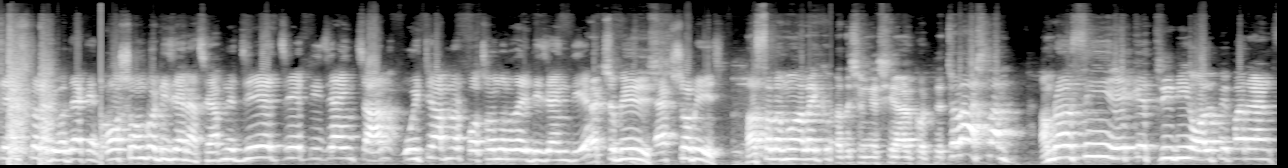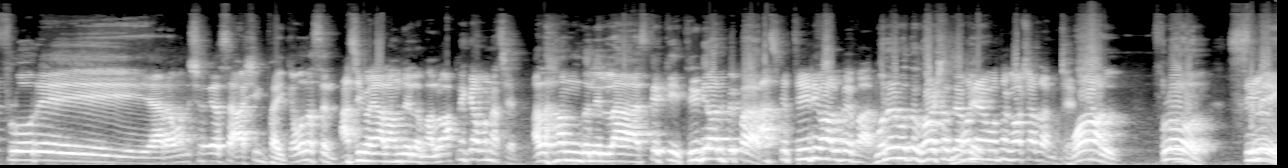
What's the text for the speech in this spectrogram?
চেঞ্জ করে দিব। দেখেন অসংখ্য ডিজাইন আছে। আপনি যে যে ডিজাইন চান ওইটা আপনার পছন্দ অনুযায়ী ডিজাইন দিয়ে একশো বিশ। একশো বিশ। আসসালামু আলাইকুম। তাদের সঙ্গে শেয়ার করতে চলে আসলাম। আমরা আছি AK three D all paper and ফ্লোরে আর আমাদের সঙ্গে আছে আশিক ভাই। কেমন আছেন? আছি ভাই আলহামদুলিল্লাহ ভালো। আপনি কেমন আছেন? আলহামদুলিল্লাহ। আজকে কি থ্রি ডি অল পেপার আজকে থ্রি ডি ওয়াল পেপার মনের মতো ঘর সাজাবে মনের মতো ঘর সাজানো। ওয়াল ফ্লোর সিলিং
